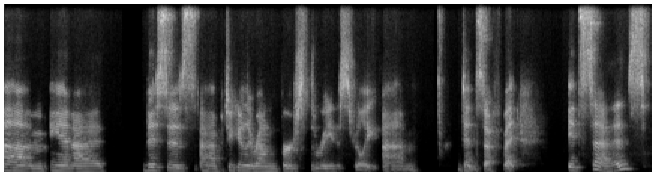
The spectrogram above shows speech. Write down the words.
Um, and uh, this is uh, particularly around verse 3. This is really um, dense stuff, but it says,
